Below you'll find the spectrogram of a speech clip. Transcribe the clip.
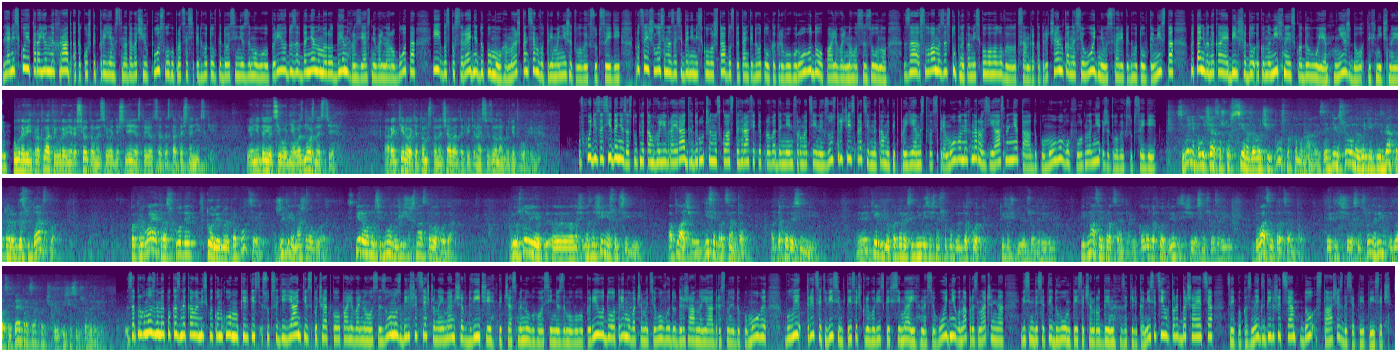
Для міської та районних рад, а також підприємств надавачів послуг у процесі підготовки до осінньо-зимового періоду завдання номер один роз'яснювальна робота і безпосередня допомога мешканцям в отриманні житлових субсидій. Про це йшлося на засіданні міського штабу з питань підготовки Кривого Рогу до опалювального сезону. За словами заступника міського голови Олександра Катриченка, на сьогодні у сфері підготовки міста питань виникає більше до економічної складової ніж до технічної. Уровень проплаты, уровень расчетов на сегодняшний день остается достаточно низкий. И он не дает сегодня возможности гарантировать о том, что начало отопительного сезона будет вовремя. В ході засідання заступникам голів райрад доручено скласти графіки проведення інформаційних зустрічей з працівниками підприємств, спрямованих на роз'яснення та допомогу в оформленні житлових субсидій. Сегодня получается, что все надавачи послуг коммунальных заинтересованы в этих деньгах, которые государство покрывает расходы в той или иной пропорции жителей нашего города. С 1.07.2016 года при условии э, значит, назначения субсидий оплачивают 10% от дохода семьи. Э, Те люди, у которых среднемесячный сукупный доход 1900 гривен, 15% у кого доход 2800 гривен, 20% 3800 гривен и 25% 4700 гривен. За прогнозними показниками міськвиконкому, кількість субсидіянтів з початку опалювального сезону збільшиться щонайменше вдвічі. Під час минулого осінньо-зимового періоду отримувачами цього виду державної адресної допомоги були 38 тисяч криворізьких сімей. На сьогодні вона призначена 82 тисячам родин. За кілька місяців передбачається, цей показник збільшиться до 160 тисяч.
